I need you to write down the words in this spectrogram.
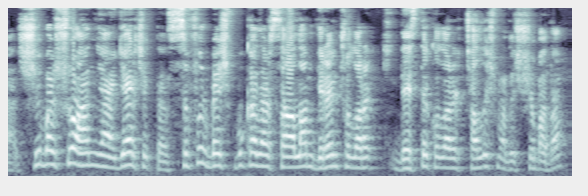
Yani Shiba şu an yani gerçekten 0.5 bu kadar sağlam direnç olarak destek olarak çalışmadı Shiba'da.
